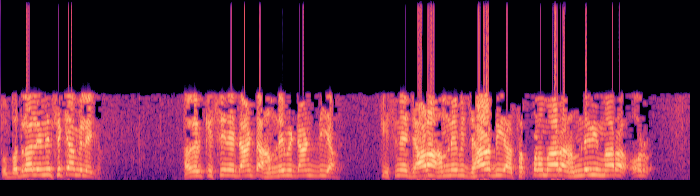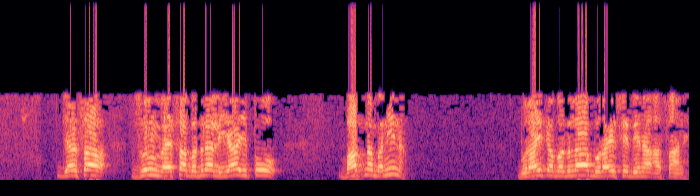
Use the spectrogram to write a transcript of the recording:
تو بدلہ لینے سے کیا ملے گا؟ اگر کسی نے ڈانٹا، ہم نے بھی ڈانٹ دیا۔ کسی نے جھاڑا، ہم نے بھی جھاڑ دیا، تھپڑ مارا، ہم نے بھی مارا۔ اور جیسا ظلم، ویسا بدلہ لیا، یہ تو بات نہ بنی نا۔ برائی کا بدلہ برائی سے دینا آسان ہے۔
